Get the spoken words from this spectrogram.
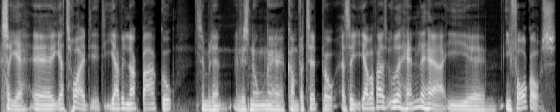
så ja, øh, jeg tror, at jeg vil nok bare gå, simpelthen, hvis nogen øh, kom for tæt på. Altså, jeg var faktisk ude at handle her i, øh, i forgårs,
